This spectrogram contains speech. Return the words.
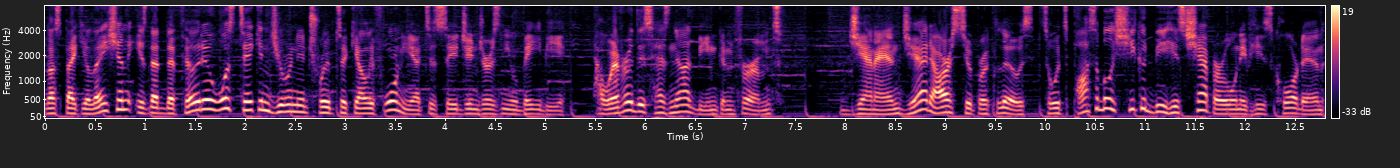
The speculation is that the photo was taken during a trip to California to see Jinger's new baby. However, this has not been confirmed. Jenna and Jed are super close, so it's possible she could be his chaperone if he's courting.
